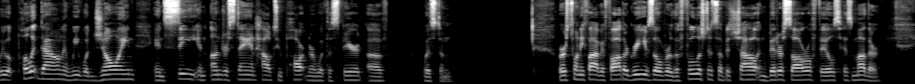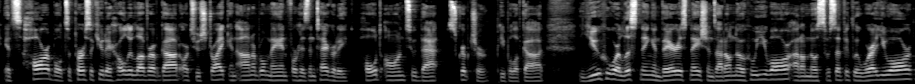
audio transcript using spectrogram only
we would pull it down and we would join and see and understand how to partner with the spirit of wisdom. Verse 25 A father grieves over the foolishness of his child, and bitter sorrow fills his mother. It's horrible to persecute a holy lover of God or to strike an honorable man for his integrity. Hold on to that scripture, people of God. You who are listening in various nations, I don't know who you are, I don't know specifically where you are,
